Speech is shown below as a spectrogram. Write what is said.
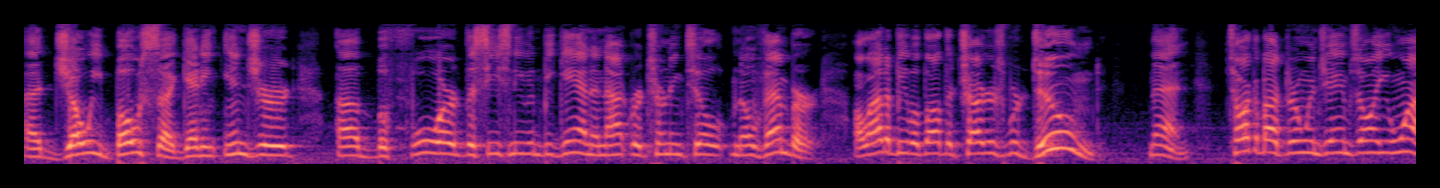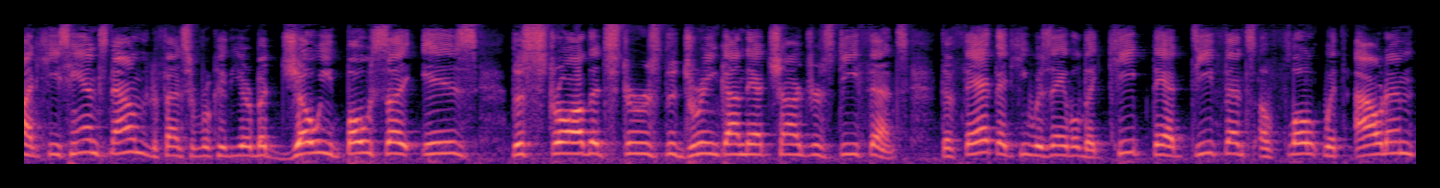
Uh, Joey Bosa getting injured uh, before the season even began and not returning till November. A lot of people thought the Chargers were doomed then. Talk about Derwin James all you want. He's hands down the defensive rookie of the year, but Joey Bosa is the straw that stirs the drink on that Chargers defense. The fact that he was able to keep that defense afloat without him,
